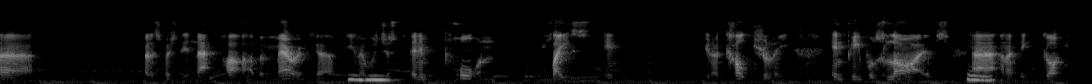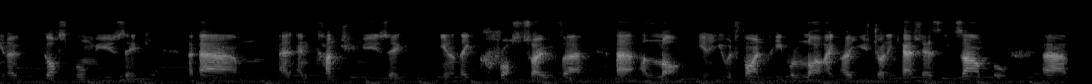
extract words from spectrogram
uh, and especially in that part of America, you know, mm-hmm. was just an important place in, you know, culturally in people's lives. Yeah. Uh, and I think got you know gospel music um, and, and, country music, you know, they cross over uh, a lot. You know, you would find people like I use Johnny Cash as an example um,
